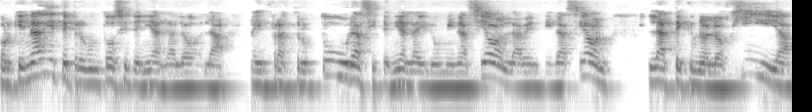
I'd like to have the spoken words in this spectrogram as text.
porque nadie te preguntó si tenías la, infraestructura, si tenías la iluminación, la ventilación, la tecnología,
